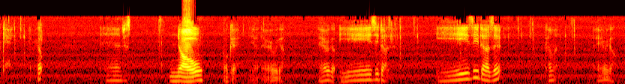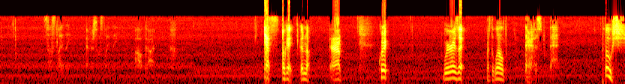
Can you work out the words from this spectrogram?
Okay. There we go. And just no. Okay. Yeah, there we go. There we go. Easy does it. Easy does it. Come on. There we go. So slightly. Ever so slightly. Oh god. Yes! Okay, good enough. Ah, quick! Where is it? Where's the weld? There it is. Boosh!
